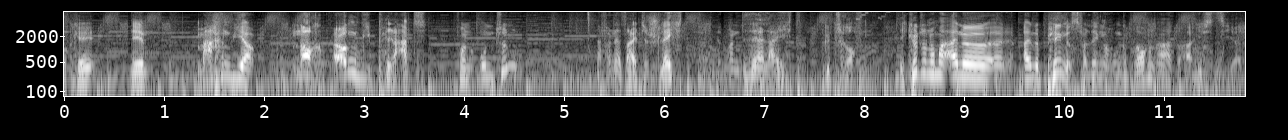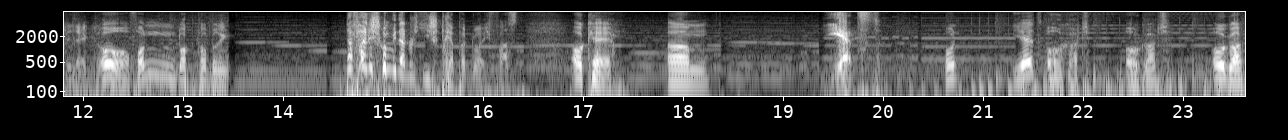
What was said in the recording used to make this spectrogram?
okay. Den machen wir noch irgendwie platt von unten. Von der Seite schlecht. Hat man sehr leicht getroffen. Ich könnte nochmal eine, äh, eine Penisverlängerung gebrauchen. Ah, da ist sie ja direkt. Oh, von Dr. Brink. Da falle ich schon wieder durch die Streppe durch fast. Okay. Ähm. Jetzt! Und jetzt... Oh Gott. Oh Gott. Oh Gott,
